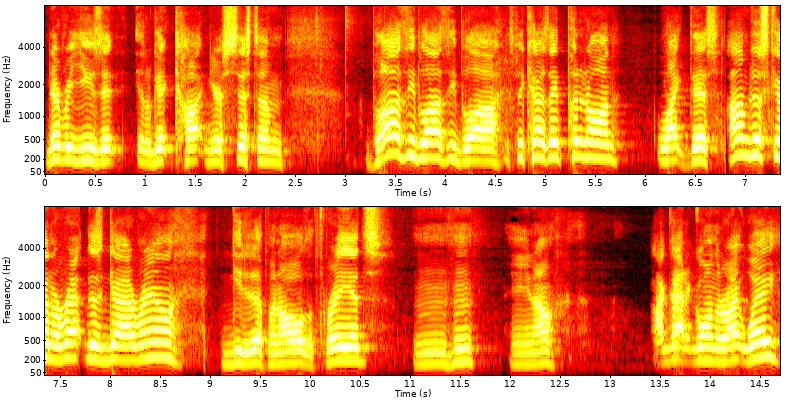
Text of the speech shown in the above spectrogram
never use it, it'll get caught in your system, blah, blah, blah, blah. It's because they put it on like this. I'm just gonna wrap this guy around, get it up in all the threads. Mm-hmm. You know, I got it going the right way.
